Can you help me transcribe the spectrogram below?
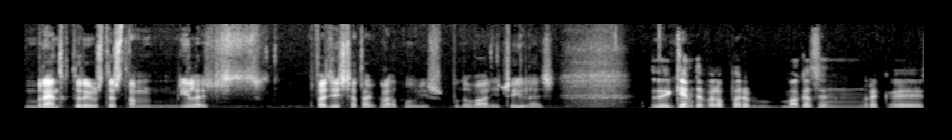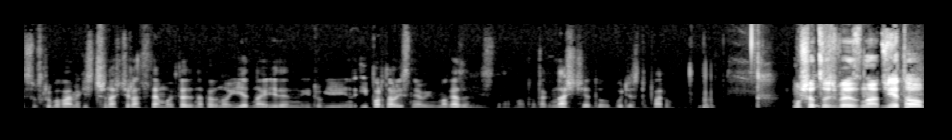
Brand, który już też tam ileś 20 tak lat mówisz, budowali, czy ileś? Y, Game Developer magazyn y, subskrybowałem jakieś 13 lat temu i wtedy na pewno i jedna, jeden i drugi, i portal istniał i magazyn istniał. No to tak naście do 20 paru. Muszę coś wyznać. Mnie to,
